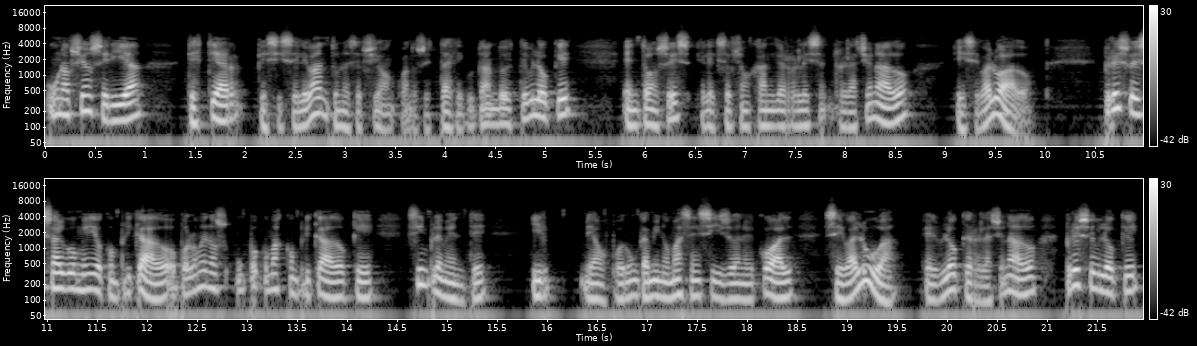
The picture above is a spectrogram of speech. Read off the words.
Una opción sería testear que si se levanta una excepción cuando se está ejecutando este bloque, entonces el exception handler relacionado es evaluado. Pero eso es algo medio complicado, o por lo menos un poco más complicado que simplemente ir digamos, por un camino más sencillo en el cual se evalúa el bloque relacionado, pero ese bloque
